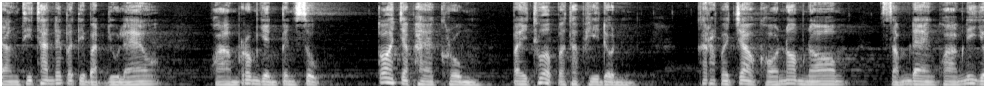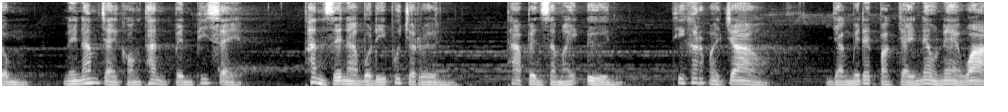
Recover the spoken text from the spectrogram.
ดังที่ท่านได้ปฏิบัติอยู่แล้ว ความร่มเย็นเป็นสุข ก็จะแผ่คลุมไปทั่วปฐพีดลข้าพเจ้าขอน้อบน้อมสำแดงความนิยมในน้ำใจของท่านเป็นพิเศษ ท่านเสนาบดีผู้เจริญ ถ้าเป็นสมัยอื่น ที่ข้าพเจ้ายังไม่ได้ปักใจแน่วแน่ว่า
